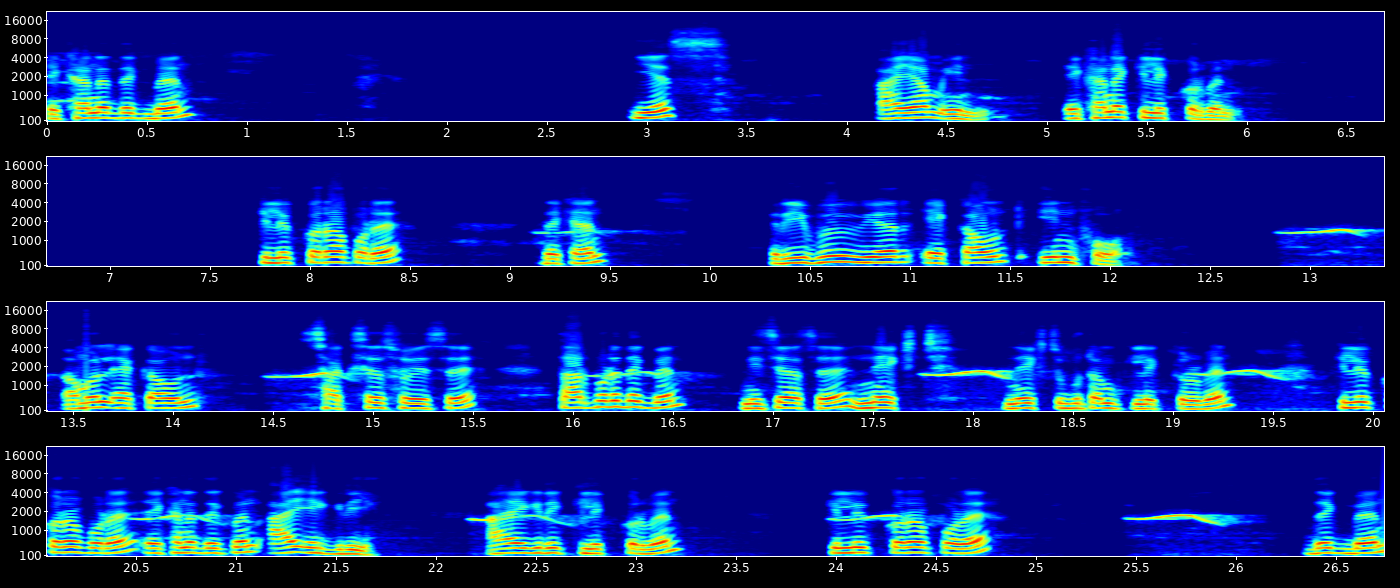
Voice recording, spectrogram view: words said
এখানে দেখবেন ইয়েস আই অ্যাম ইন এখানে ক্লিক করবেন। ক্লিক করার পরে দেখেন রিভিউ ইয়ার অ্যাকাউন্ট ইনফো আমল অ্যাকাউন্ট সাকসেস হয়েছে। তারপরে দেখবেন, নিচে আছে নেক্সট নেক্সট বুটাম ক্লিক করবেন। ক্লিক করার পরে এখানে দেখবেন I agree I agree click করবেন। ক্লিক করার পরে দেখবেন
